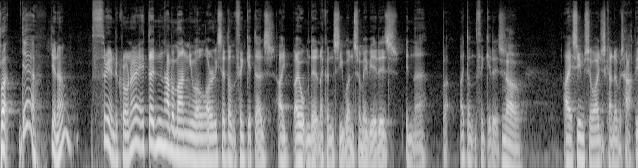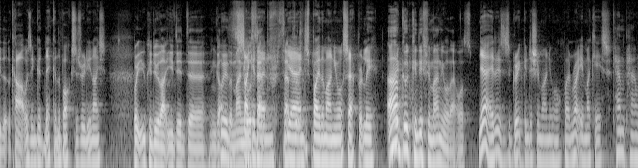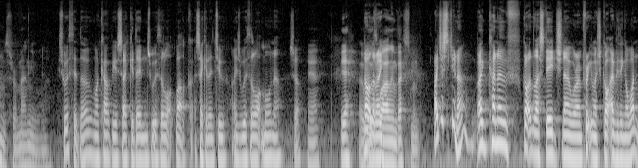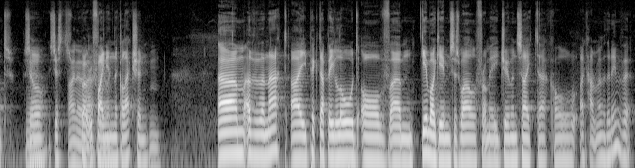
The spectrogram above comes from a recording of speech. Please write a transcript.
But yeah, you know, 300 kroner. It didn't have a manual, or at least I don't think it does. I, I opened it and I couldn't see one, so maybe it is in there, but I don't think it is. No. I assume so. I just kind of was happy that the cart was in good nick and the box is really nice. But you can do like you did uh, and got With the manual yeah, and just buy the manual separately. Very Uh, good condition manual that was. Yeah, it is. It's a great condition manual. Went right in my case. Ten pounds for a manual. It's worth it though. My copy of Psychoden's worth a lot. Well, Psychoden 2 is worth a lot more now. So Yeah. Yeah. A Not that I- worthwhile investment. I just, you know, I kind of got to that stage now where I'm pretty much got everything I want. So Yeah. it's just I know about that refining feeling. the collection. Mm. Um, other than that, I picked up a load of um, Game Boy games as well from a German site uh, called I can't remember the name of it.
